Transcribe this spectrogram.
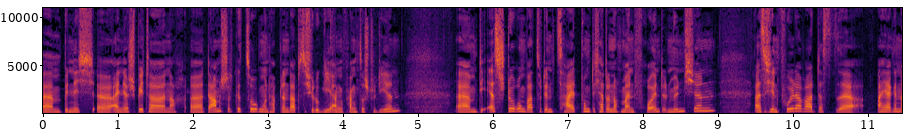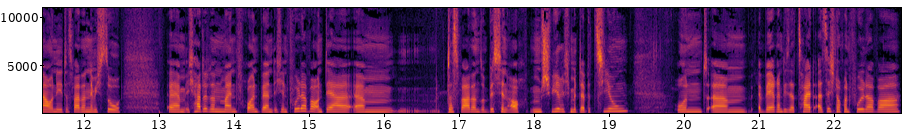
ähm, bin ich äh, ein Jahr später nach äh, Darmstadt gezogen und habe dann da Psychologie angefangen zu studieren. Ähm, die Essstörung war zu dem Zeitpunkt, ich hatte noch meinen Freund in München, als ich in Fulda war, das, äh, ah ja genau, nee, das war dann nämlich so. Ähm, ich hatte dann meinen Freund, während ich in Fulda war und der, ähm, das war dann so ein bisschen auch ähm, schwierig mit der Beziehung. Und ähm, während dieser Zeit, als ich noch in Fulda war,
